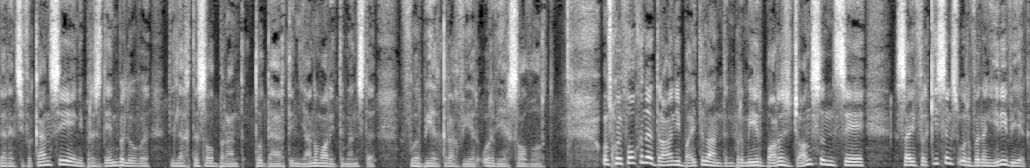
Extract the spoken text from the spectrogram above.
tydens die vakansie en die president beloof die ligte sal brand tot 13 Januarie ten minste voor beerdkrag weer oorweeg sal word. Ons gooi volgende draai in die buiteland en premier Boris Johnson sê sy verkiesingsoorwinning hierdie week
